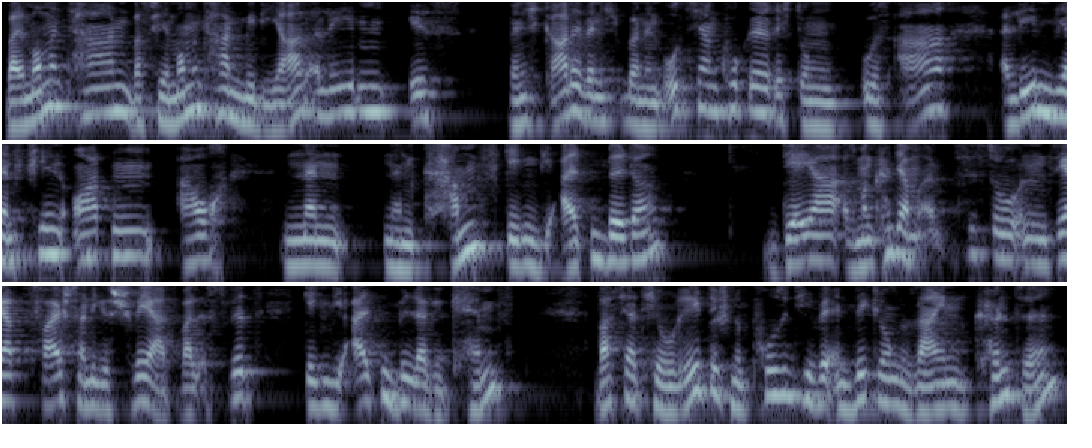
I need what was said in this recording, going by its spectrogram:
weil momentan, was wir momentan medial erleben, ist, wenn ich gerade, wenn ich über den Ozean gucke, Richtung USA, erleben wir an vielen Orten auch einen, einen Kampf gegen die alten Bilder, der ja, also man könnte ja, es ist so ein sehr zweischneidiges Schwert, weil es wird gegen die alten Bilder gekämpft, was ja theoretisch eine positive Entwicklung sein könnte,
